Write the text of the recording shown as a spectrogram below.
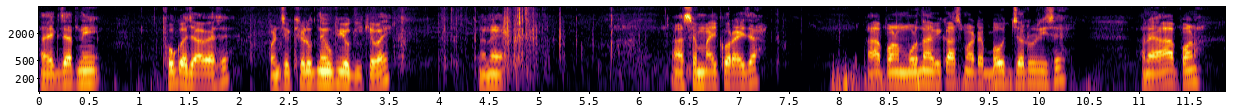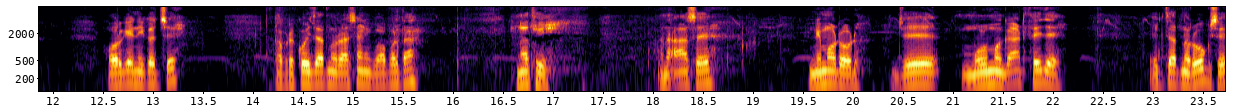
આ એક જાતની ફૂગ જ આવે છે, પણ જે ખેડૂતને ઉપયોગી કહેવાય. અને આ છે માઇકોરાઇઝા આ પણ મૂળના વિકાસ માટે બહુ જ જરૂરી છે અને આ પણ ઓર્ગેનિક જ છે. આપણે કોઈ જાતનું રાસાયણિક વાપરતા નથી. અને આ છે નિમોટોડ જે મૂળમાં ગાંઠ થઈ જાય, એક જાતનો રોગ છે,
